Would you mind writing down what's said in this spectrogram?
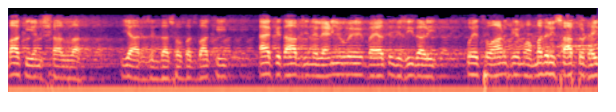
باقی انشاءاللہ، یار زندہ صحبت باقی۔ اے کتاب جن نے لینی ہوئے بیعت یزید والی وہ اتوں آن کے محمد علی صاحب تو ڈھائی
